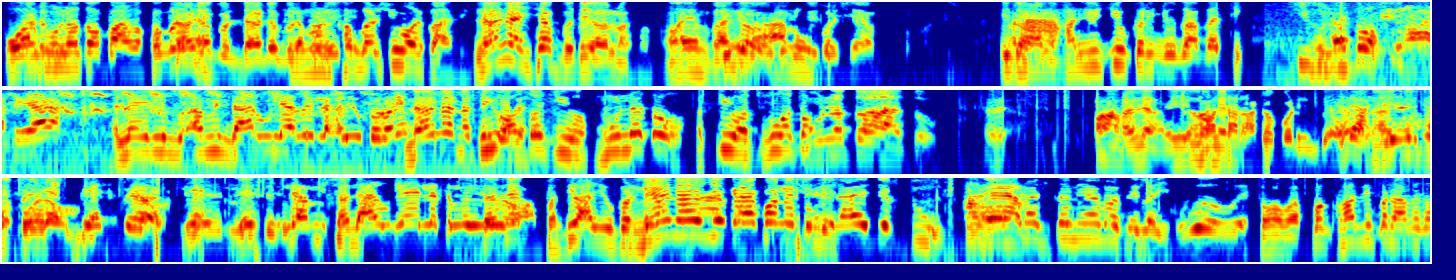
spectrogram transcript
પોર હું નતો પાછો ખબર ને પર, ઢાઢે પર મને ખબર શું હોય પાછી ના ના હિસાબ બધે હાલનો છે. હા એમ પાછી હાલવું પડશે એમ. ઈ તો અને હાલો. આ હળિયું ચિયું કરી દીધું આ હું નતો. એટલે એટલે અમે દારૂ લ્યા એટલે હળિયું કરો ના ના નથી ચિયો ચિયો. હું નતો. ચિયો તું હતો? હું નતો આ હતો. તમે હવે પગ ખાધી પર આવે તો?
